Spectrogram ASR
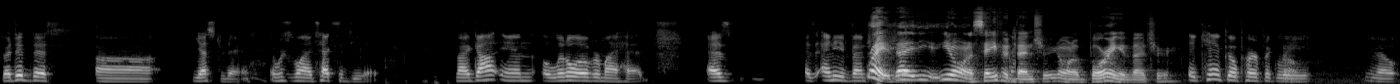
So I did this uh, yesterday, which is why I texted you this. And I got in a little over my head, as as any adventure. Right. That you you don't want a safe adventure. You don't want a boring adventure. it can't go perfectly, Oh. you know,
